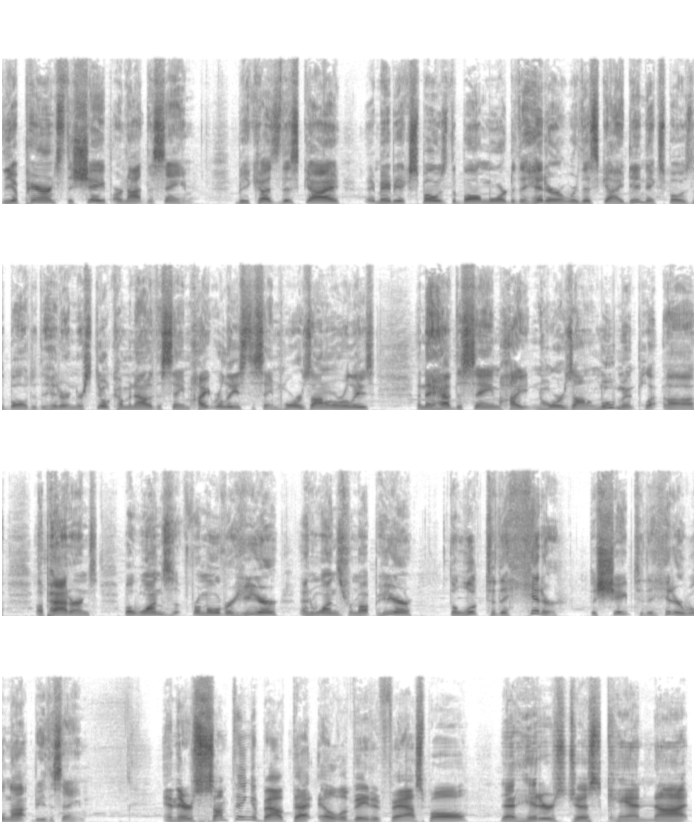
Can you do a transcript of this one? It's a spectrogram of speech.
The appearance, the shape are not the same because this guy maybe exposed the ball more to the hitter, where this guy didn't expose the ball to the hitter, and they're still coming out of the same height release, the same horizontal release, and they have the same height and horizontal movement uh, uh, patterns, but one's from over here and one's from up here. The look to the hitter, the shape to the hitter will not be the same. And there's something about that elevated fastball that hitters just cannot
